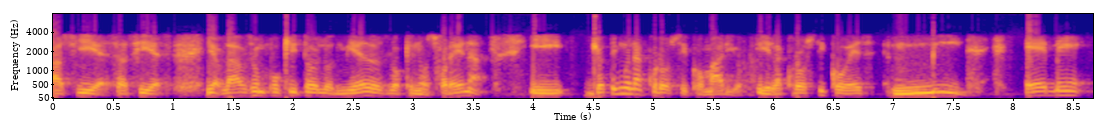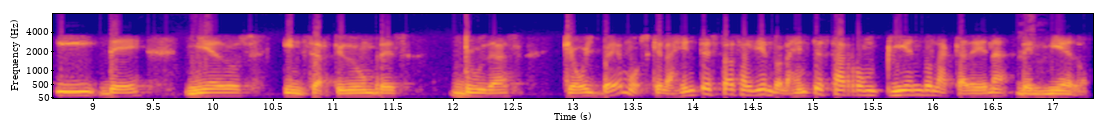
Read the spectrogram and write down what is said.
Así es, así es. Y hablabas un poquito de los miedos, lo que nos frena. Y yo tengo un acróstico, Mario, y el acróstico es MID, M-I-D, miedos, incertidumbres, dudas que hoy vemos que la gente está saliendo, la gente está rompiendo la cadena del miedo,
